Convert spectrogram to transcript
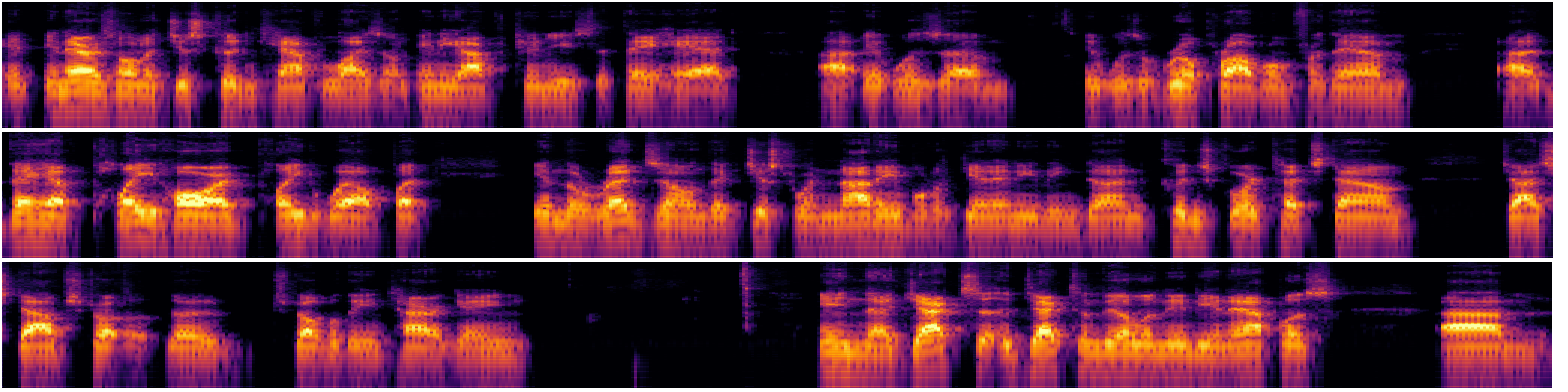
and, and, Arizona just couldn't capitalize on any opportunities that they had. Uh, it was um, it was a real problem for them. Uh, they have played hard, played well, but in the red zone, they just were not able to get anything done. Couldn't score a touchdown. Josh Dobbs struggled, uh, struggled the entire game. In uh, Jackson, Jacksonville and Indianapolis, um,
